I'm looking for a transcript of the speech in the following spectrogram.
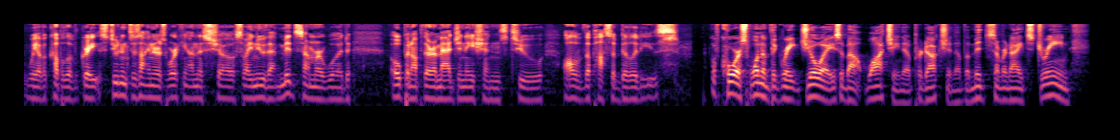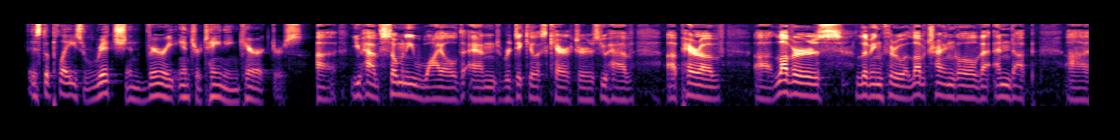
We have a couple of great student designers working on this show, so I knew that Midsummer would open up their imaginations to all of the possibilities. Of course, one of the great joys about watching a production of A Midsummer Night's Dream is the play's rich and very entertaining characters. Uh, you have so many wild and ridiculous characters. You have a pair of uh, lovers living through a love triangle that end up uh,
